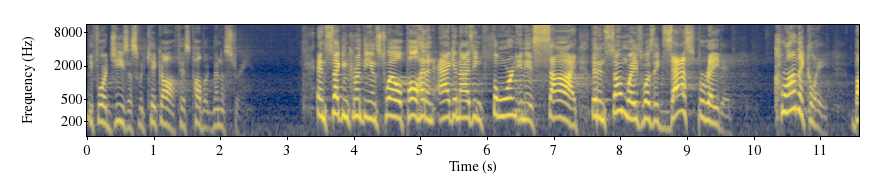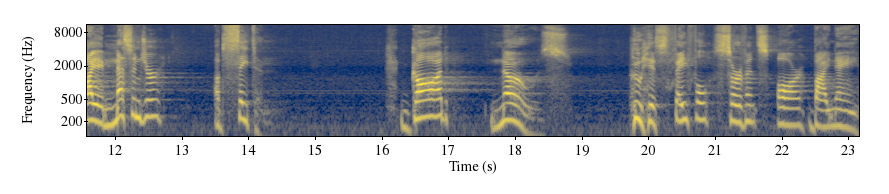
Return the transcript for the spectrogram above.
before Jesus would kick off his public ministry. In 2 Corinthians 12, Paul had an agonizing thorn in his side that in some ways was exasperated chronically by a messenger of Satan. God knows who his faithful servants are by name.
